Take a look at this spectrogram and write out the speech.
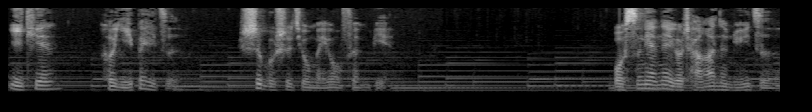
一天和一辈子，是不是就没有分别？我思念那个长安的女子，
